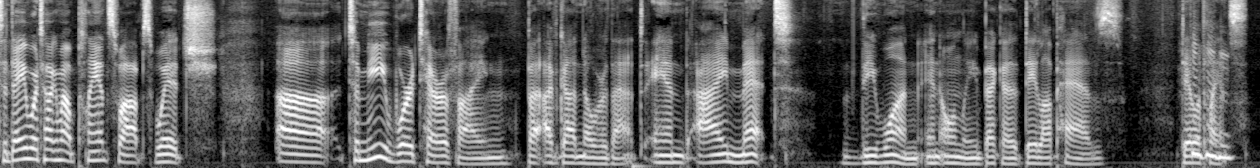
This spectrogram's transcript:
Today we're talking about plant swaps, which uh, to me were terrifying, but I've gotten over that. And I met the one and only Becca De La Paz, De La Plants.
